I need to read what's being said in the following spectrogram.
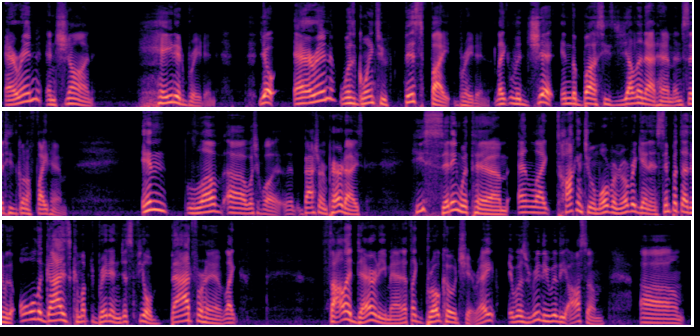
Aaron and Sean hated Brayden. Yo, Aaron was going to fist fight Braden. Like legit in the bus, he's yelling at him and said he's gonna fight him. In Love, uh, what you call it, Bachelor in Paradise, he's sitting with him and like talking to him over and over again and sympathizing with all the guys come up to Brayden and just feel bad for him. Like solidarity, man. That's like bro code shit, right? It was really, really awesome. Um,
